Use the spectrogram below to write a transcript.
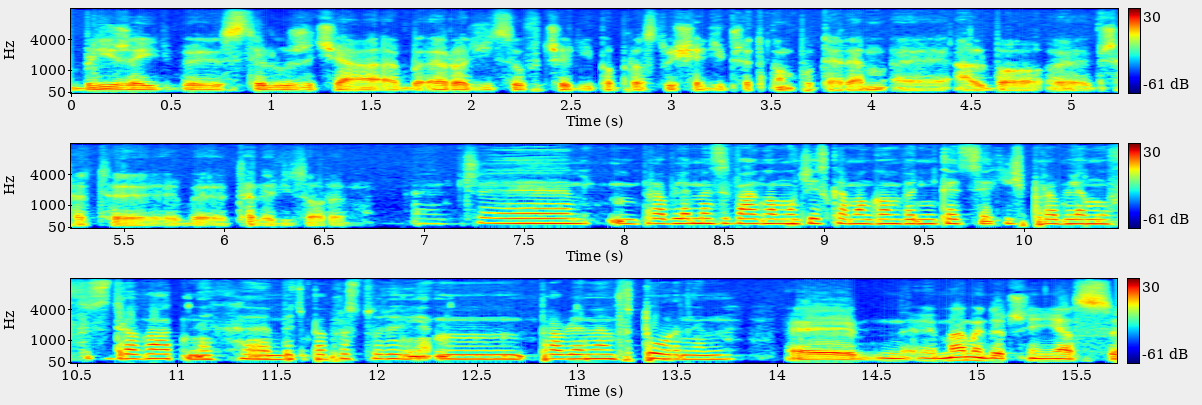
bliżej e, stylu życia rodziców, czyli po prostu siedzi przed komputerem e, albo przed telewizorem. Czy problemy z wagą u dziecka mogą wynikać z jakichś problemów zdrowotnych, być po prostu problemem wtórnym? Mamy do czynienia z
